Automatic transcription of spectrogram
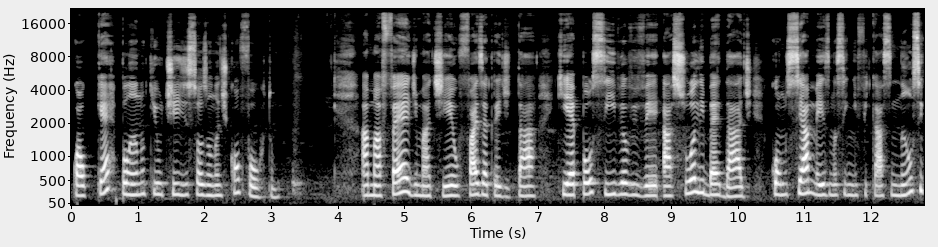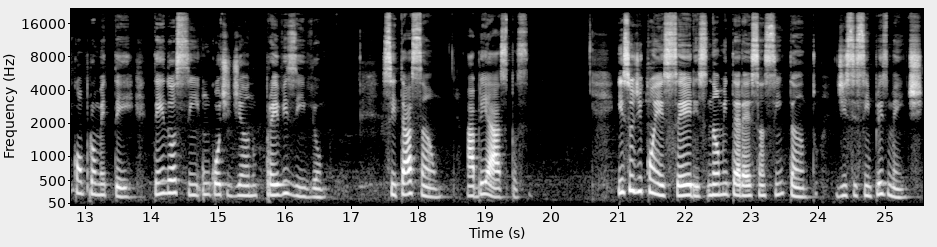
qualquer plano que o tire de sua zona de conforto. A má-fé de Mathieu faz acreditar que é possível viver a sua liberdade como se a mesma significasse não se comprometer, tendo assim um cotidiano previsível. Citação: abre aspas. Isso de conheceres não me interessa assim tanto, disse simplesmente.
